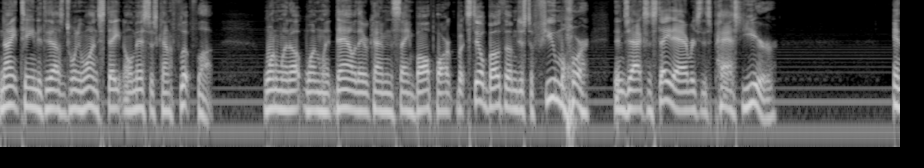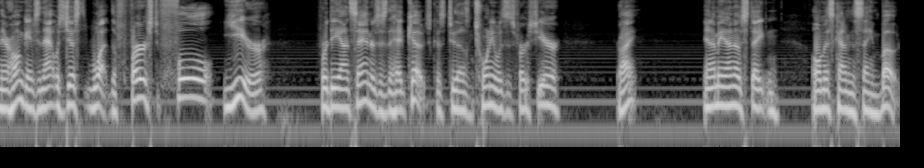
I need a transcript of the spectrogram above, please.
19 to 2021, State and Ole Miss just kind of flip flop. One went up, one went down. They were kind of in the same ballpark, but still both of them just a few more than Jackson State average this past year in their home games. And that was just what? The first full year for Deion Sanders as the head coach because 2020 was his first year, right? And I mean, I know State and Ole Miss kind of in the same boat.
